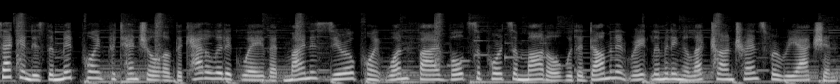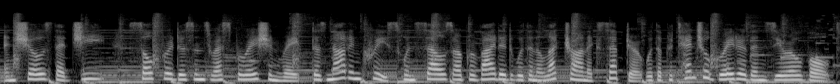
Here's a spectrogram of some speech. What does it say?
Second is the midpoint potential of the catalytic wave at minus 0.15 volt supports a model with a dominant rate limiting electron transfer reaction and shows that G, sulfur-Dussen's respiration rate does not increase when cells are provided with an electron acceptor with a potential greater than 0 volt.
